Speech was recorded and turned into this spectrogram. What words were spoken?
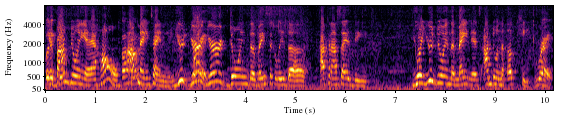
But if I'm doing it at home, Uh-huh. I'm maintaining it. You you're Right. you're doing the basically the how can I say the you're you're doing the maintenance. I'm doing the upkeep. Right.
